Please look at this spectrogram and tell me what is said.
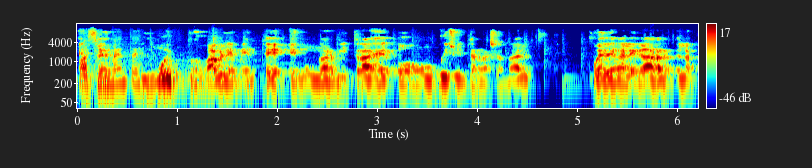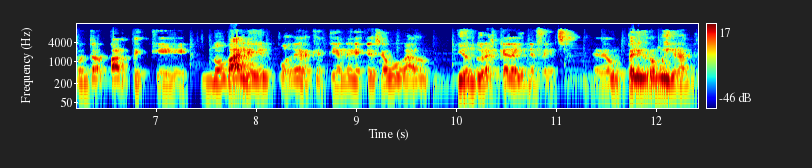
fácilmente, muy probablemente en un arbitraje o un juicio internacional pueden alegar la contraparte que no vale el poder que tiene ese abogado y Honduras queda indefensa. Es un peligro muy grande.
